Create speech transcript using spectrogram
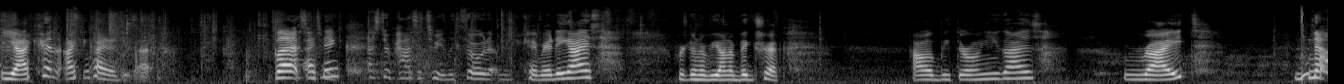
do. Yeah, I can. I can kind of do that. But Pass I to me. think. Esther, pass it to me. Like throw it at me. Okay, ready, guys? We're gonna be on a big trip. I'll be throwing you guys right now.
